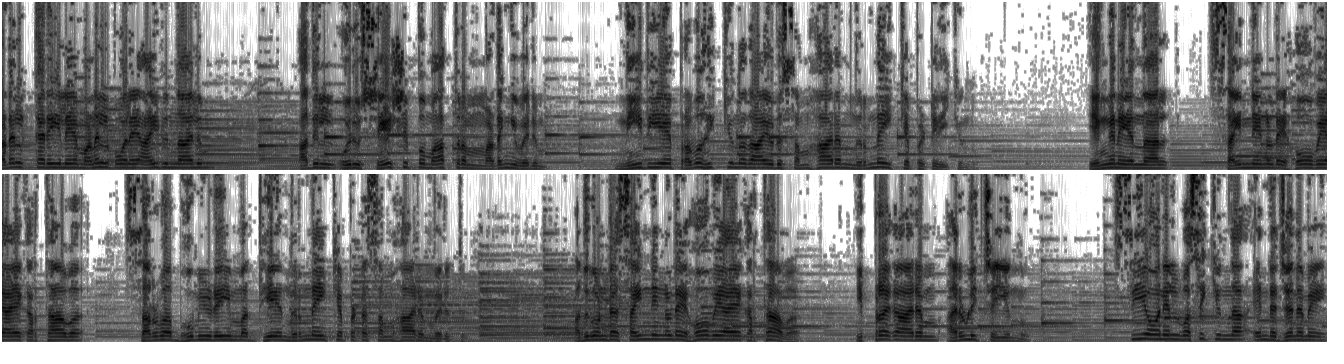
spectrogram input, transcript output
കടൽക്കരയിലെ മണൽ പോലെ ആയിരുന്നാലും അതിൽ ഒരു ശേഷിപ്പ് മാത്രം മടങ്ങിവരും. നീതിയെ പ്രവഹിക്കുന്നതായൊരു സംഹാരം നിർണയിക്കപ്പെട്ടിരിക്കുന്നു. എങ്ങനെയെന്നാൽ സൈന്യങ്ങളുടെ ഹോവയായ കർത്താവ് സർവഭൂമിയുടെയും മധ്യേ നിർണയിക്കപ്പെട്ട സംഹാരം വരുത്തും. അതുകൊണ്ട് സൈന്യങ്ങളുടെ ഹോവയായ കർത്താവ് ഇപ്രകാരം അരുളി ചെയ്യുന്നു സിയോനിൽ വസിക്കുന്ന എന്റെ ജനമേ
